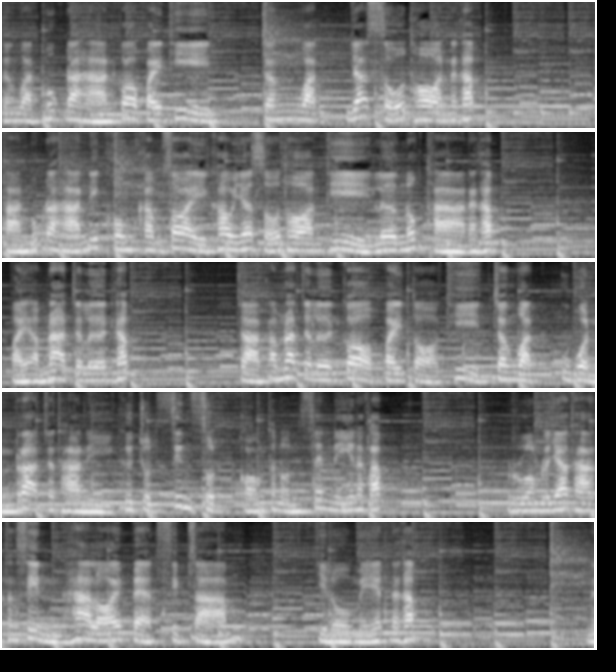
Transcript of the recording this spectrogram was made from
จังหวัดมุกดาหารก็ไปที่จังหวัดยะโสธรนะครับ ผ่านมุกดาหารนิคมคำสร้อยเข้ายะโสธรที่เลิงนกทานะครับ ไปอำนาจเจริญครับ จากอำนาจเจริญก็ไปต่อที่จังหวัดอุบลราชธานีคือจุดสิ้นสุดของถนนเส้นนี้นะครับ รวมระยะทางทั้งสิ้น 583 กิโลเมตรนะครับ ใน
